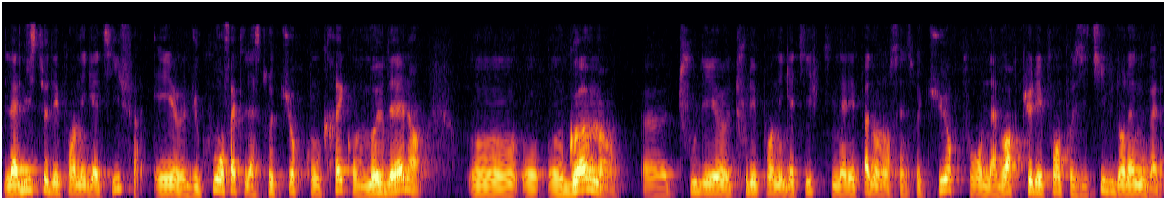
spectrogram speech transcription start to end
la liste des points négatifs et euh, du coup en fait la structure qu'on crée, qu'on modèle, on, gomme euh, tous les tous les points négatifs qui n'allaient pas dans l'ancienne structure pour n'avoir que les points positifs dans la nouvelle.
